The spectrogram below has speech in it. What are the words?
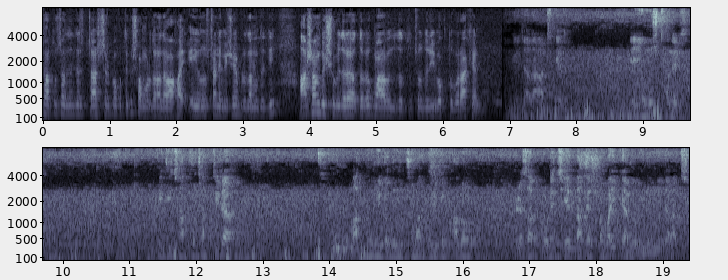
ছাত্রছাত্রীদের ট্রাস্টের পক্ষ থেকে সম্বর্ধনা দেওয়া হয়। এই অনুষ্ঠানের বিষয়ে প্রধান অতিথি আসাম বিশ্ববিদ্যালয়ের অধ্যাপক মানবেন্দ্র দত্ত চৌধুরী বক্তব্য রাখেন। যারা আজকের এই অনুষ্ঠানের কৃতি ছাত্রছাত্রীরা মাধ্যমিক এবং উচ্চ মাধ্যমিকে ভালো রেজাল্ট করেছে, তাদের সবাইকে আমি অভিনন্দন জানাচ্ছি।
